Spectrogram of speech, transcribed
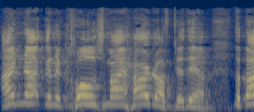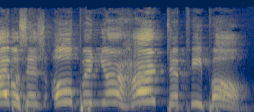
I'm not going to close my heart off to them. The Bible says, open your heart to people.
